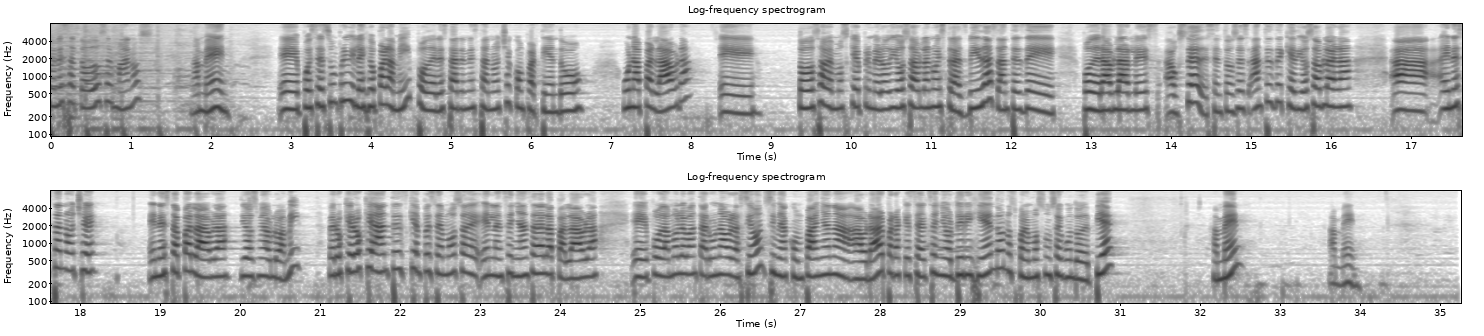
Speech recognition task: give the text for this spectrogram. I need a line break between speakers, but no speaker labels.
Bendiciones a todos, hermanos. Amén. Eh, pues es un privilegio para mí poder estar en esta noche compartiendo una palabra. Eh, todos sabemos que primero Dios habla nuestras vidas antes de poder hablarles a ustedes. Entonces, antes de que Dios hablara ah, en esta noche, en esta palabra, Dios me habló a mí. Pero quiero que antes que empecemos eh, en la enseñanza de la palabra, eh, podamos levantar una oración. Si me acompañan a, orar para que sea el Señor dirigiendo, nos ponemos un segundo de pie. Amén. Amén.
